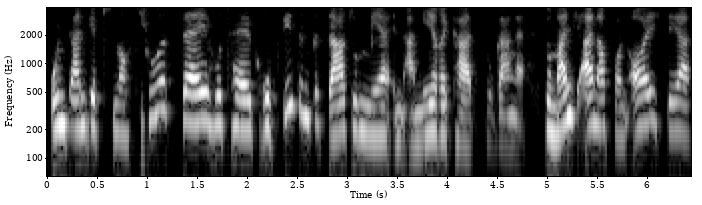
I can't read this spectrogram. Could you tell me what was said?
Und dann gibt es noch Sure Stay Hotel Group. Die sind bis dato mehr in Amerika zugange. So manch einer von euch, der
